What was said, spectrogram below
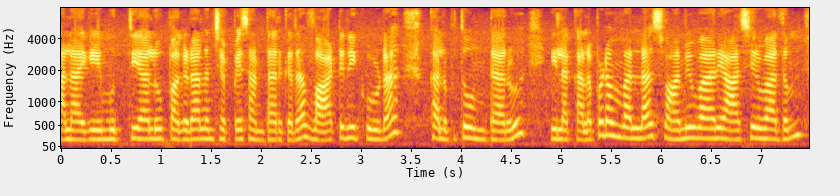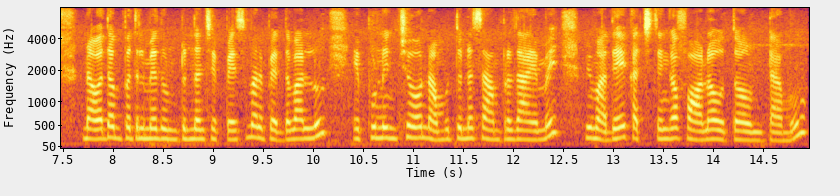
అలాగే ముత్యాలు పగడాలని చెప్పేసి అంటారు కదా. వాటిని కూడా కలుపుతూ ఉంటారు. ఇలా కలపడం వల్ల స్వామివారి ఆశీర్వాదం నవదంపతుల మీద ఉంటుందని చెప్పేసి మన పెద్దవాళ్ళు ఎప్పటి నుంచో నమ్ముతున్న సాంప్రదాయమే. మేము అదే ఖచ్చితంగా ఫాలో అవుతూ ఉంటాము.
